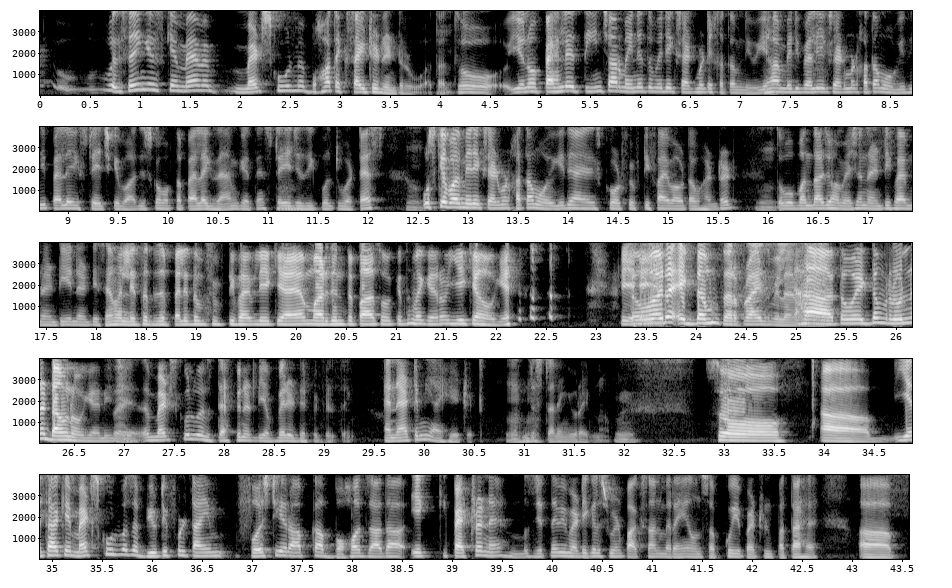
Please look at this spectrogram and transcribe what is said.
تھنگ از کہ میں میڈ اسکول میں بہت ایکسائٹیڈ انٹر ہوا تھا۔ تو یو نو پہلے تین چار مہینے تو میری ایکسائٹمنٹ ہی ختم نہیں ہوئی۔ یہاں میری پہلی ایکسائٹمنٹ ختم ہو گئی تھی پہلے اسٹیج کے بعد جس کو ہم اپنا پہلا ایگزام کہتے ہیں۔ Stage is equal to a test اس کے بعد میری ایکسائٹمنٹ ختم ہو گئی تھی۔ I score fifty five out of hundred تو وہ بندہ جو ہمیشہ ninety five ninety eight ninety seven لیتا تھا جب پہلے تم ففٹی فائیو لے کے آیا مارجن پہ پاس ہو کے تو میں کہہ رہا ہوں یہ کیا ہو گیا؟ تو وہ نا ایک دم سرپرائز ملا ہاں تو وہ ایک دم رول نا ڈاؤن ہو گیا نیچے۔ Med school was definitely a very difficult thing anatomy I hate it just telling you right now so یہ تھا کہ med school was a beautiful time first year آپ کا بہت زیادہ ایک پیٹرن ہے۔ جتنے بھی میڈیکل اسٹوڈنٹ پاکستان میں رہے ہیں ان سب کو یہ پیٹرن پتہ ہے۔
